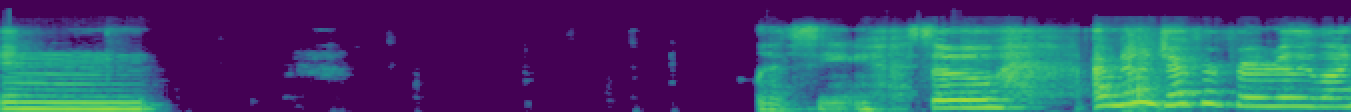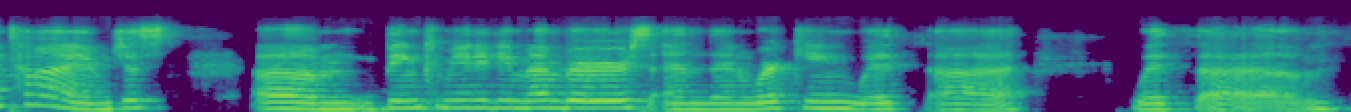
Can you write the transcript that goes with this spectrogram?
in, let's see. So I've known Jefford for a really long time, just um, being community members and then working with, uh, with um,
